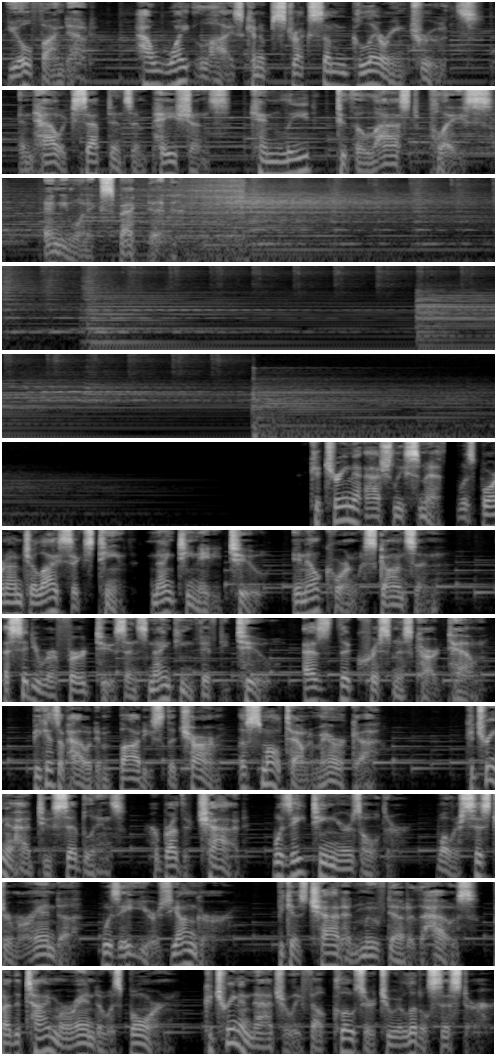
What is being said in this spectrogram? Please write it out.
You'll find out how white lies can obstruct some glaring truths, and how acceptance and patience can lead to the last place anyone expected. Katrina Ashley Smith was born on July 16, 1982, in Elkhorn, Wisconsin, a city referred to since 1952 as the Christmas card town because of how it embodies the charm of small town America. Katrina had two siblings. Her brother Chad was 18 years older, while her sister Miranda was 8 years younger. Because Chad had moved out of the house by the time Miranda was born, Katrina naturally felt closer to her little sister.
